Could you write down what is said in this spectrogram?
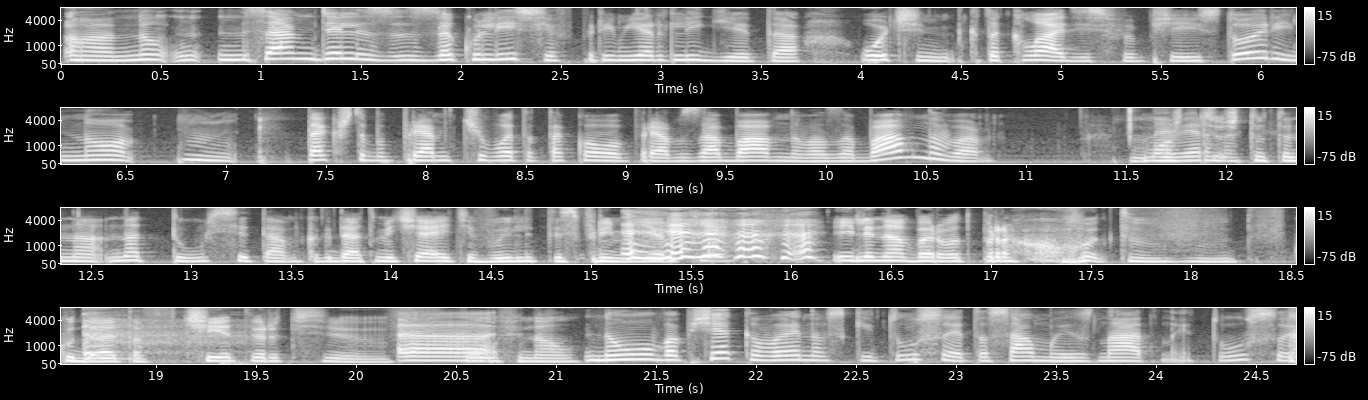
А, ну, на самом деле, за, кулисье в премьер-лиге это очень, это кладезь вообще историй, но так, чтобы прям чего-то такого прям забавного-забавного, Может, что-то на, на тусе там, когда отмечаете вылет из премьерки. Или наоборот, проход в, в куда-то в четверть, э, в Э, полуфинал. Ну, вообще, КВНовские тусы — это самые знатные тусы.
